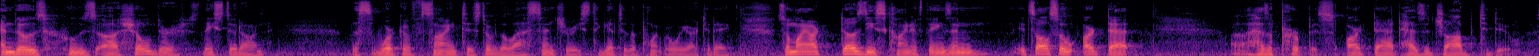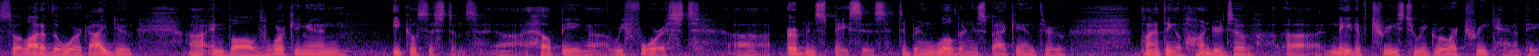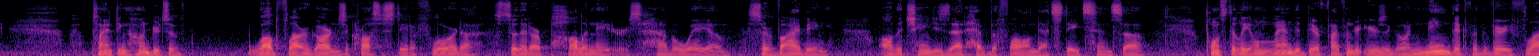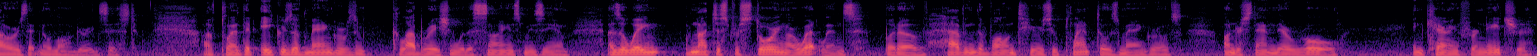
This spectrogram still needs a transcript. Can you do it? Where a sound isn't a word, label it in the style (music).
and those whose uh, shoulders they stood on, this work of scientists over the last centuries to get to the point where we are today. So my art does these kind of things, and it's also art that uh, has a purpose, art that has a job to do. So a lot of the work I do uh, involves working in ecosystems, uh, helping uh, reforest uh, urban spaces to bring wilderness back in through planting of hundreds of uh, native trees to regrow our tree canopy, planting hundreds of wildflower gardens across the state of Florida so that our pollinators have a way of surviving all the changes that have befallen that state since uh, Ponce de Leon landed there 500 years ago and named it for the very flowers that no longer exist. I've planted acres of mangroves in collaboration with a science museum as a way of not just restoring our wetlands, but of having the volunteers who plant those mangroves understand their role in caring for nature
